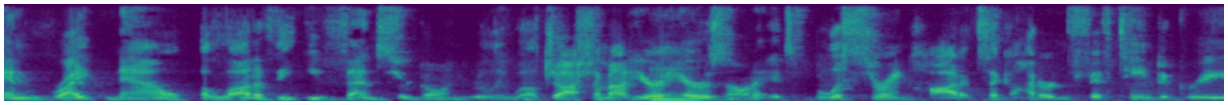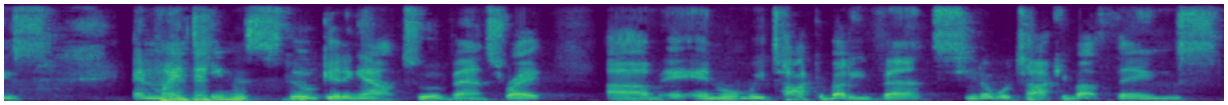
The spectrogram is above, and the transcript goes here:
And right now, a lot of the events are going really well. Josh, I'm out here in Arizona. It's blistering hot. It's like 115 degrees. And my team is still getting out to events, right? Um, and, and when we talk about events, you know, we're talking about things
